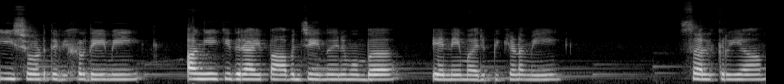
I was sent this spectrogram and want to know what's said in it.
ഈശോടത്തെ വിഹൃദയമേ അങ്ങേക്കെതിരായി പാപം ചെയ്യുന്നതിന് മുമ്പ് എന്നെ മരിപ്പിക്കണമേ. സൽക്രിയ.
